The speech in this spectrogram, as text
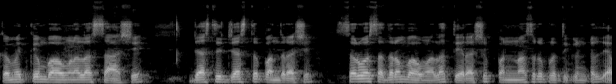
कमीत कमी भाव मिळाला सहाशे जास्तीत जास्त पंधराशे सर्वसाधारण भाव मला तेराशे पन्नास रुपये प्रति क्विंटल या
